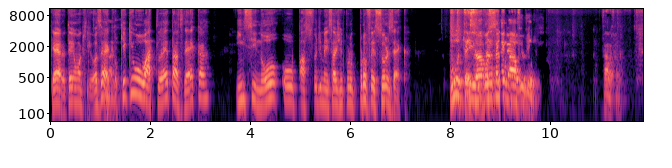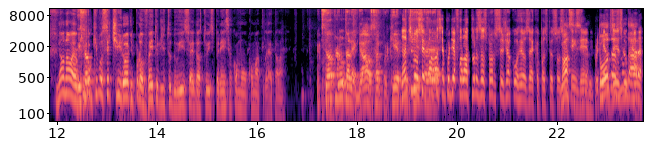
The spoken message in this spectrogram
Quero, tem uma aqui. Ô, Zeca, o que, que o atleta Zeca ensinou ou passou de mensagem para o professor Zeca? Puta, isso é uma pergunta legal, viu, Vini? Fala, fala. Não, não, é o que, é... o que você tirou de proveito de tudo isso aí, da tua experiência como, como atleta lá? Isso é uma pergunta legal, sabe por quê? Antes de você é... falar, você podia falar todas as provas que você já correu, Zeca, para as pessoas Nossa, entenderem. Porque todas às vezes o dá. cara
